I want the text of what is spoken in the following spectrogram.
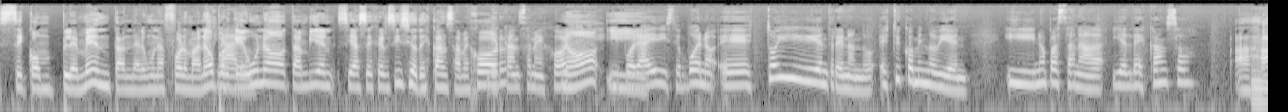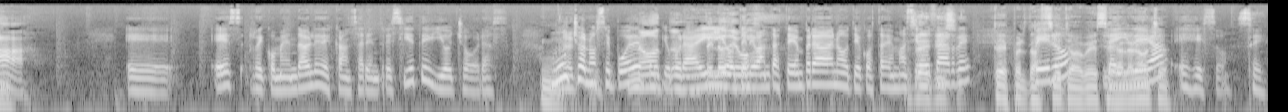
se complementan de alguna forma, ¿no? Claro. Porque uno también, si hace ejercicio, descansa mejor. descansa mejor. ¿no? Y, por ahí dicen, bueno, eh, estoy entrenando, estoy comiendo bien y no pasa nada. ¿Y el descanso? Ajá. Eh, es recomendable descansar entre 7 y 8 horas. Mucho no se puede No, porque por ahí te o te levantas temprano o te acostás demasiado tarde. Te despertás pero siete veces la a la idea noche. es eso, Sí.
